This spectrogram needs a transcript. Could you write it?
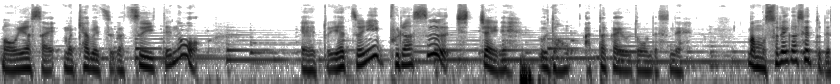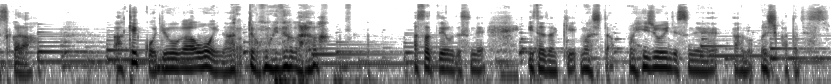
まあ、お野菜、まあ、キャベツがついての、えっと、やつにプラスちっちゃいねうどんあったかいうどんですね。まあもうそれがセットですからあ結構量が多いなって思いながら。朝手をですねいただきました、非常にですねあの美味しかったです。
